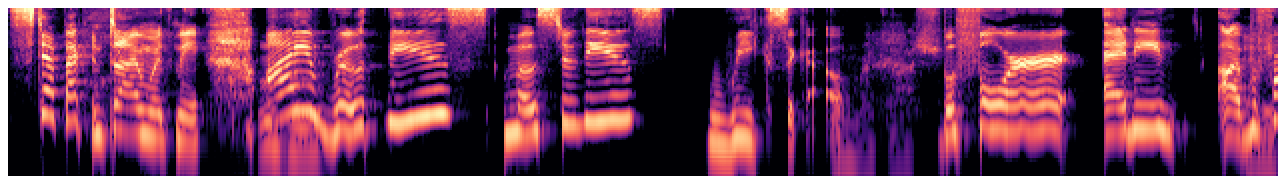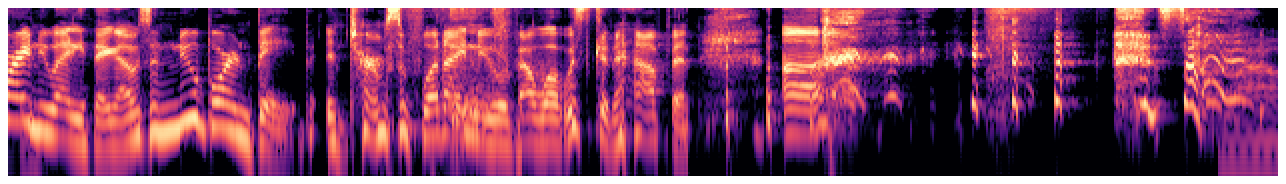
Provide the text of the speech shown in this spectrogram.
step back in time with me. I wrote these most of these weeks ago. oh my gosh, before any uh, before I knew anything. I was a newborn babe in terms of what I knew about what was going to happen. Uh, so wow,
